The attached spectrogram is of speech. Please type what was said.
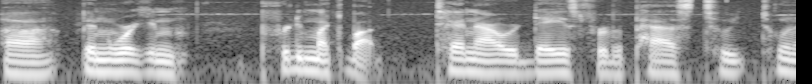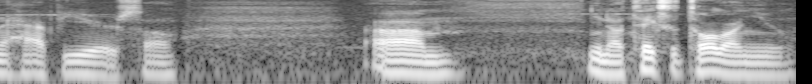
Uh, been working pretty much about 10 hour days for the past two two and a half years. So, um, you know, takes a toll on you.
